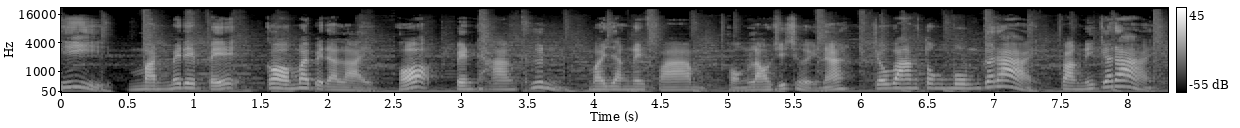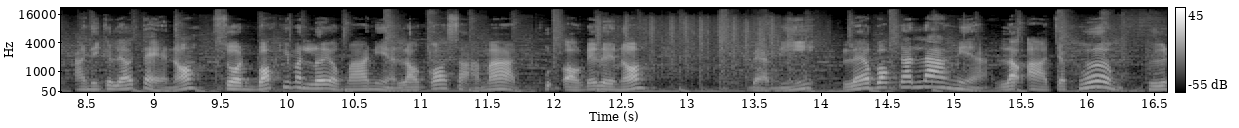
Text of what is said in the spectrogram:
ที่มันไม่ได้เป๊ะก็ไม่เป็นอะไร เพราะเป็นทางขึ้นมายังในฟาร์มของเราเฉยๆนะ จะวางตรงมุมก็ได้ ฝั่งนี้ก็ได้ อันนี้ก็แล้วแต่เนาะส่วนบล็อกที่มันเลยออกมาเนี่ยเราก็สามารถขุดออกได้เลยเนาะแบบนี้แล้วบล็อกด้านล่างเนี่ยเราอาจจะเพิ่มพื้น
